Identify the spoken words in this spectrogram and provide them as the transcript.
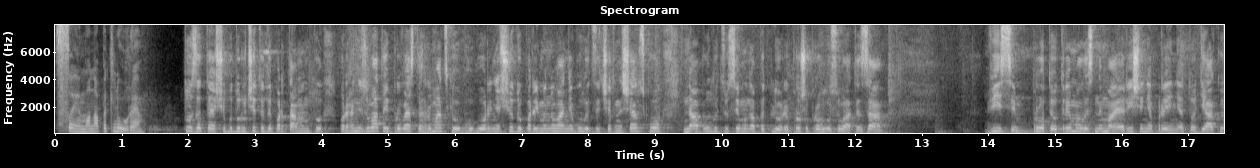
Симона Петлюри. Хто за те, щоб доручити департаменту організувати і провести громадське обговорення щодо перейменування вулиці Чернишевського на вулицю Симона Петлюри? Прошу проголосувати за. Вісім проти отримались. Немає. Рішення прийнято. Дякую.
